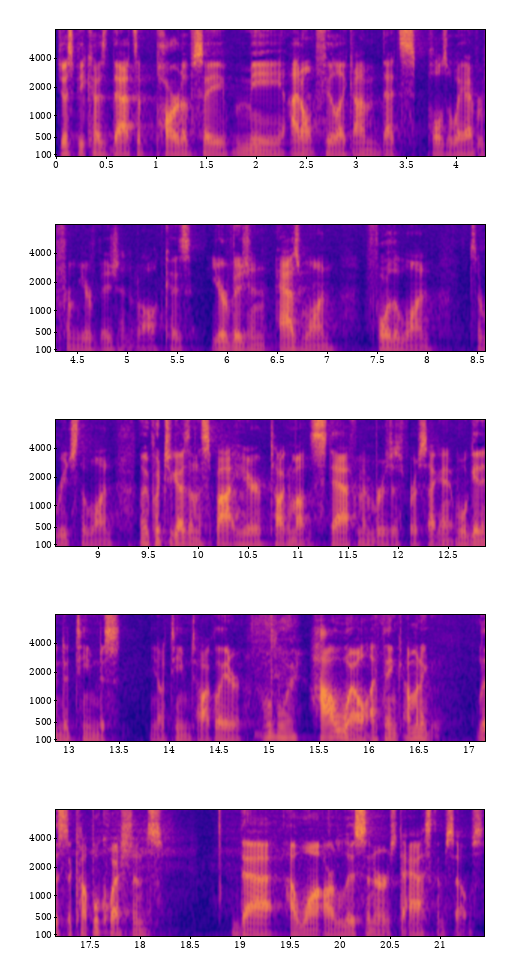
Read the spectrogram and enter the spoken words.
just because that's a part of say me, I don't feel like I'm that's pulls away ever from your vision at all. Because your vision as one for the one to reach the one. Let me put you guys on the spot here, talking about staff members just for a second. We'll get into team dis, you know team talk later. Oh boy. How well? I think I'm going to list a couple questions that I want our listeners to ask themselves.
